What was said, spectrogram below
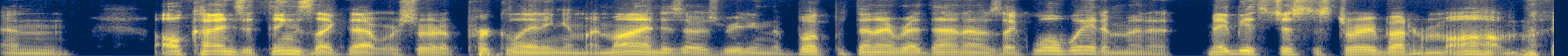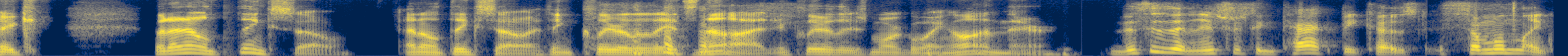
and all kinds of things like that were sort of percolating in my mind as I was reading the book. But then I read that and I was like, well, wait a minute. Maybe it's just a story about her mom. Like, but I don't think so. I don't think so. I think clearly it's not. And clearly there's more going on there. this is an interesting tack because someone like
